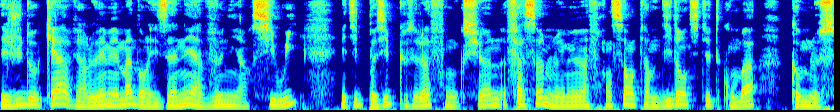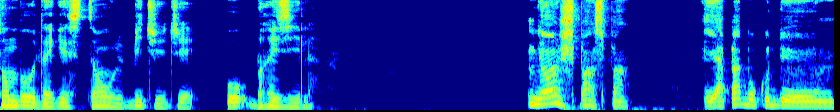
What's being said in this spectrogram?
des judokas vers le MMA dans les années à venir? Si oui, est-il possible que cela fonctionne, façonne le MMA français en termes d'identité de combat, comme le sambo au Daghestan ou le BJJ au Brésil? Non, je pense pas. Il n'y a pas beaucoup de...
